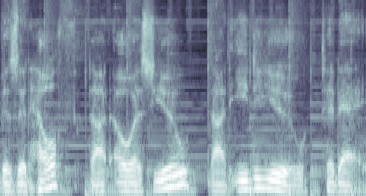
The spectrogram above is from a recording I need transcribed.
Visit health.osu.edu today.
